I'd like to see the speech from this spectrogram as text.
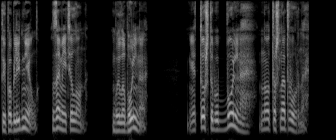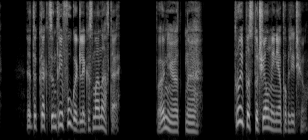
«Ты побледнел», — заметил он. «Было больно?» «Не то чтобы больно, но тошнотворно. Это как центрифуга для космонавта». «Понятно». Трой постучал меня по плечу.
